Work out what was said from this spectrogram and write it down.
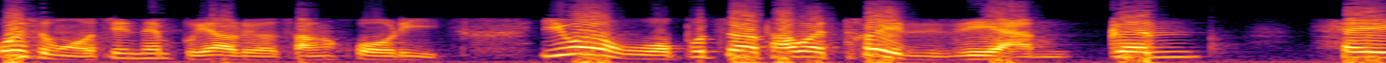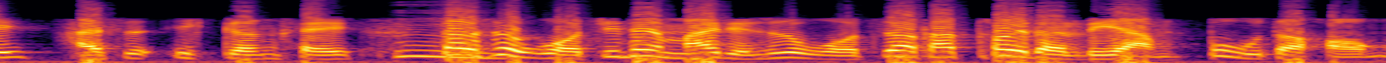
为什么我今天不要留仓获利？因为我不知道它会退两根黑还是一根黑。嗯但是我今天的买点就是我知道它退了两步的红，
